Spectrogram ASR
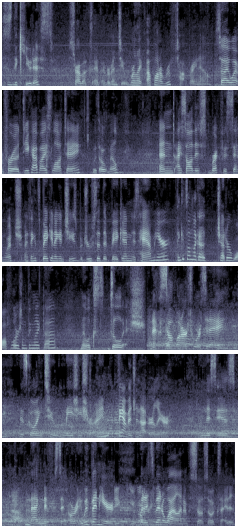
This is the cutest Starbucks I've ever been to. We're like up on a rooftop right now. So I went for a decaf iced latte with oat milk. And I saw this breakfast sandwich. I think it's bacon, egg, and cheese, but Drew said that bacon is ham here. I think it's on like a cheddar waffle or something like that. And it looks delish. Next stop on our tour today is going to Meiji Shrine. I think I mentioned that earlier. And this is magnificent already. We've been here, but it's been a while and I'm so, so excited.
